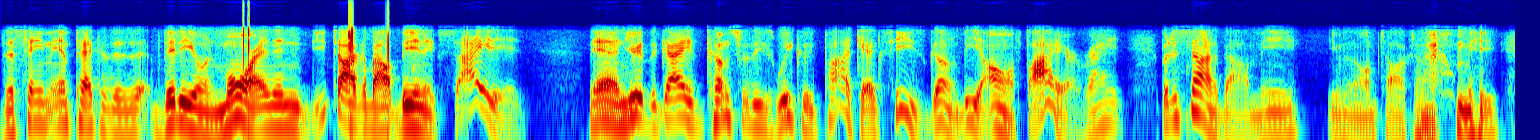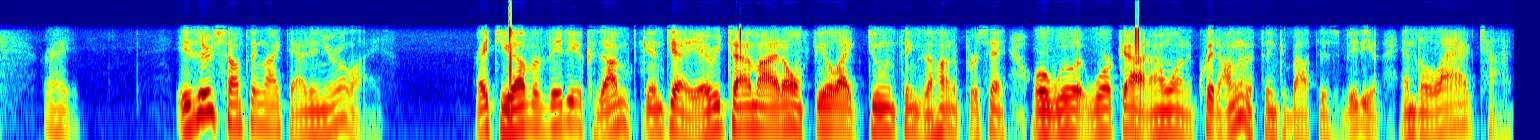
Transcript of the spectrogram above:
the same impact as the video and more. And then you talk about being excited. Man, you're the guy who comes for these weekly podcasts. He's going to be on fire, right? But it's not about me, even though I'm talking about me, right? Is there something like that in your life? Right? Do you have a video? Because I'm going to tell you, every time I don't feel like doing things 100%, or will it work out and I want to quit, I'm going to think about this video and the lag time,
